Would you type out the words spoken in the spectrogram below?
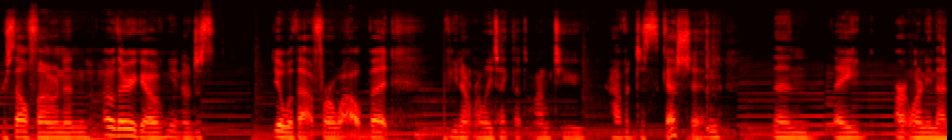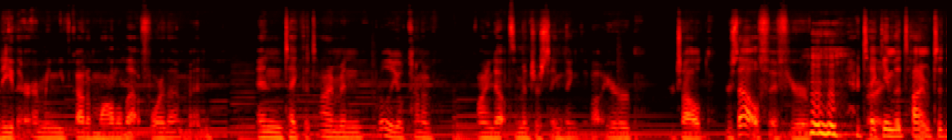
your cell phone and oh there you go you know just deal with that for a while. But if you don't really take the time to have a discussion, then they aren't learning that either. I mean, you've got to model that for them and and take the time, and really, you'll kind of find out some interesting things about your your child yourself if you're, you're taking right. the time to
